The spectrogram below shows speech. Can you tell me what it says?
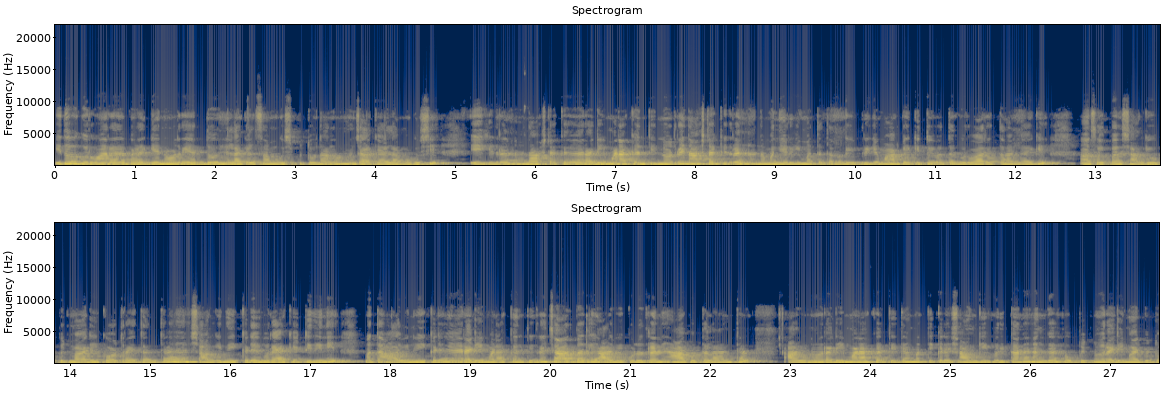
ಇದು ಗುರುವಾರ ಬೆಳಗ್ಗೆ ನೋಡ್ರಿ ಎದ್ದು ಎಲ್ಲ ಕೆಲಸ ಮುಗಿಸ್ಬಿಟ್ಟು ನಾನು ಜಳಕ ಎಲ್ಲ ಮುಗಿಸಿ, ಈಗಿದ್ರೆ ನಾಷ್ಟಕ್ಕೆ ರೆಡಿ ಮಾಡಾಕಂತೀನಿ ನೋಡಿರಿ. ನಾಷ್ಟಕ್ಕಿದ್ರೆ ನಮ್ಮ ಮನೆಯವ್ರಿಗೆ ಮತ್ತು ತನಗೆ ಇಬ್ಬರಿಗೆ ಮಾಡಬೇಕಿತ್ತು. ಇವತ್ತು ಗುರುವಾರ ಇತ್ತು, ಹಾಗಾಗಿ ಸ್ವಲ್ಪ ಶಾಂಗಿ ಉಪ್ಪಿಟ್ಟು ಮಾಡಿ ಕೊಟ್ರೆ ಅಂತ ಶಾಂಗಿನ ಈ ಕಡೆ ಹುರ್ಯಾಕೆ ಇಟ್ಟಿದ್ದೀನಿ. ಮತ್ತು ಆಳ್ವಿನೂ ಈ ಕಡೆ ರೆಡಿ ಮಾಡಾಕಂತೀನಿ ಚಾರ್ ಬದಲಿ ಆಳ್ವಿ ಕುಡಿದ್ರೇ ಆಗುತ್ತಲ್ಲ ಅಂತ ಆಳ್ವಿನೂ ರೆಡಿ ಮಾಡಾಕತ್ತಿದ್ದೆ. ಮತ್ತು ಈ ಕಡೆ ಶಾವಿಗೆ ಹುರಿತಾನೆ ಹಂಗೆ ಉಪ್ಪಿಟ್ಟನೂ ರೆಡಿ ಮಾಡಿಬಿಟ್ಟು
